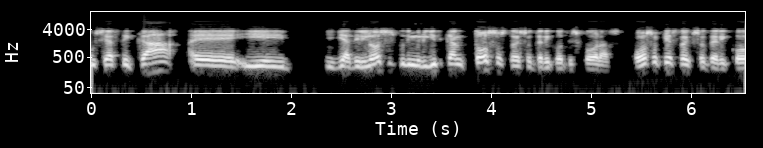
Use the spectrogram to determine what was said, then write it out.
ουσιαστικά ε, οι, οι διαδηλώσεις που δημιουργήθηκαν τόσο στο εσωτερικό της χώρας όσο και στο εξωτερικό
